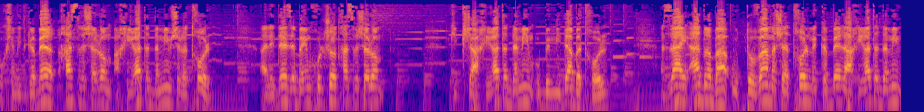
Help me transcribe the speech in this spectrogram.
וכשמתגבר חס ושלום עכירת הדמים של הטחול, על ידי זה באים חולשות חס ושלום. כי כשעכירת הדמים הוא במידה בטחול, אזי אדרבה הוא טובה מה שהטחול מקבל לעכירת הדמים,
